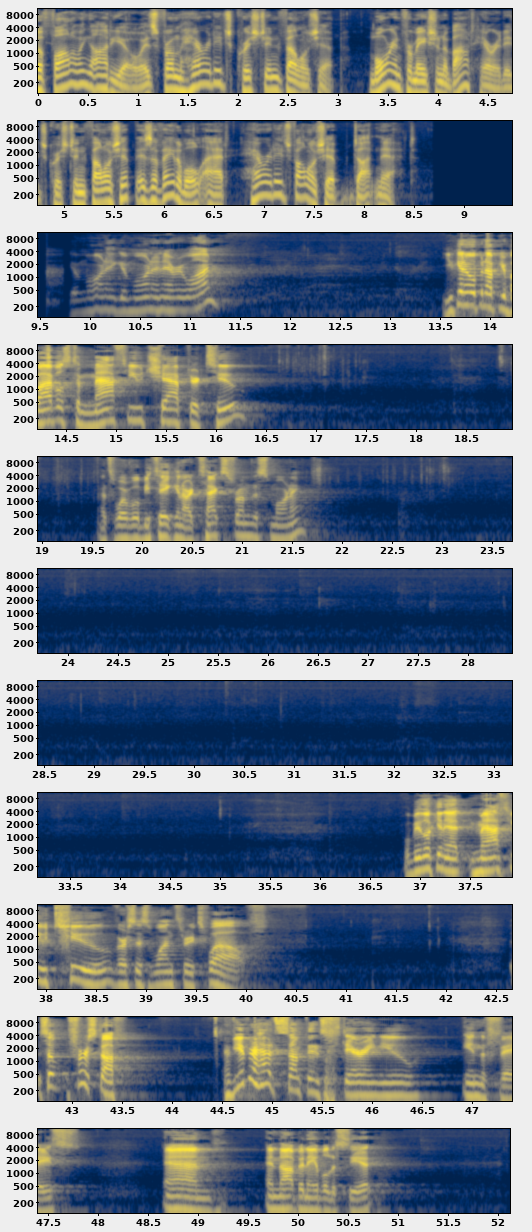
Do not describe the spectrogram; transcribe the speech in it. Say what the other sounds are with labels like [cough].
The following audio is from Heritage Christian Fellowship. More information about Heritage Christian Fellowship is available at heritagefellowship.net. Good morning, good morning, everyone. You can open up your Bibles to Matthew chapter 2. That's where we'll be taking our text from this morning. We'll be looking at Matthew 2, verses 1 through 12. So, first off, have you ever had something staring you in the face and, and not been able to see it?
